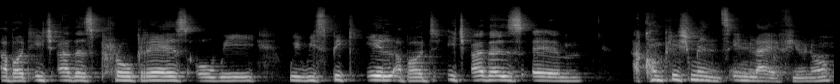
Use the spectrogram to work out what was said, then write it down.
about each other's progress or we we, we speak ill about each other's um, accomplishments in life you know?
